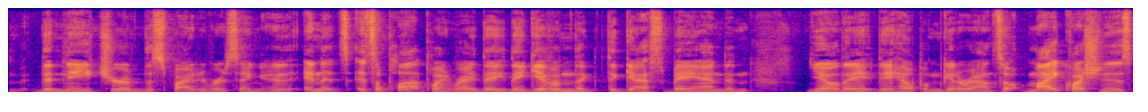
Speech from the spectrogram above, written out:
the nature of the Spider Verse thing, and, and it's it's a plot point, right? They they give him the, the guest band, and you know they they help him get around. So my question is,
